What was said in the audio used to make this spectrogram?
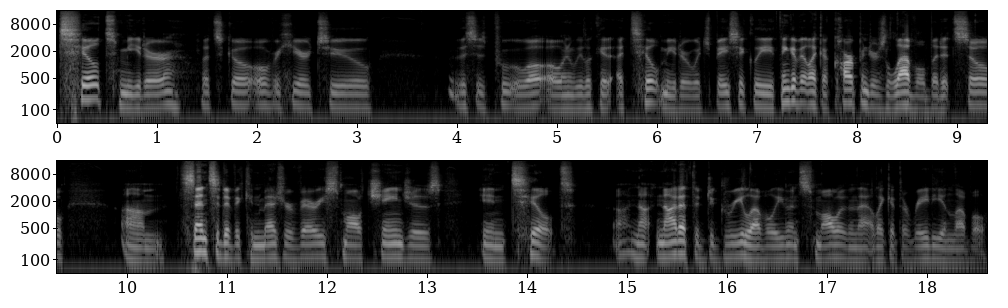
tilt meter, let's go over here to, this is Pu'uo'o, and we look at a tilt meter, which basically, think of it like a carpenter's level, but it's so um, sensitive it can measure very small changes in tilt. Uh, not not at the degree level, even smaller than that, like at the radian level.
